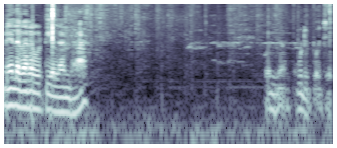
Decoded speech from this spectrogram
மேலே வர ஒட்டி இல்லைண்டா கொஞ்சம் கூடி போச்சு.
